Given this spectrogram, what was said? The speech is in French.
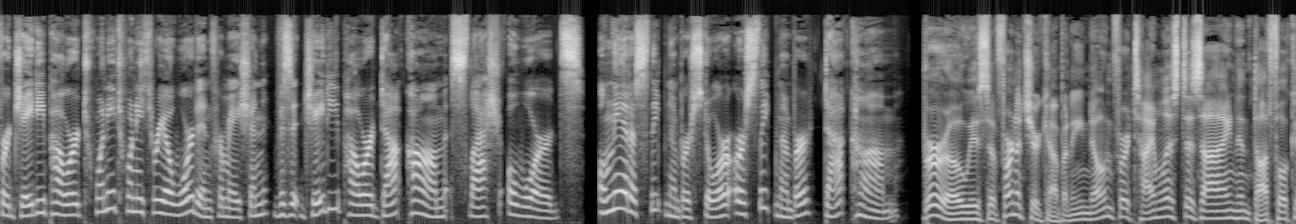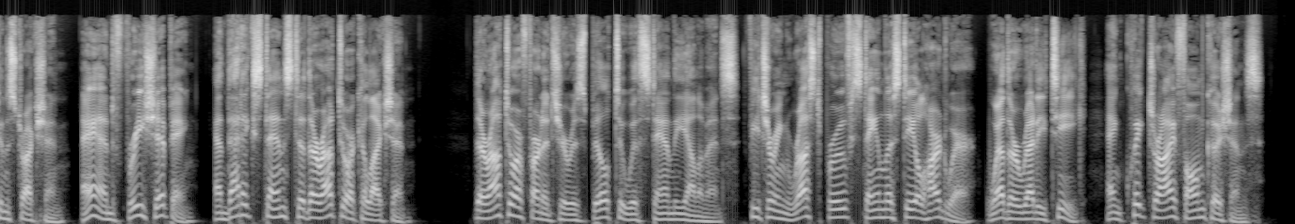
For JD Power 2023 award information, visit jdpower.com/awards. Only at a Sleep Number store or sleepnumber.com. Burrow is a furniture company known for timeless design and thoughtful construction and free shipping, and that extends to their outdoor collection. Their outdoor furniture is built to withstand the elements, featuring rust-proof stainless steel hardware, weather-ready teak, and quick-dry foam cushions.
